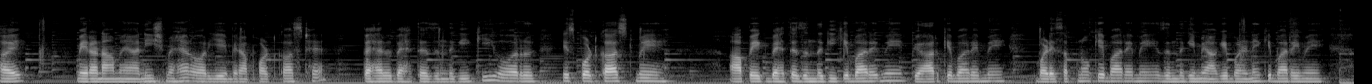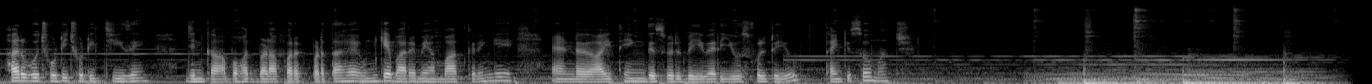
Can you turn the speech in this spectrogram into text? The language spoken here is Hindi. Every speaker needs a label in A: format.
A: हाय, मेरा नाम है अनीश मेहर और ये मेरा पॉडकास्ट है, पहल बेहतर ज़िंदगी की। और इस पॉडकास्ट में आप एक बेहतर ज़िंदगी के बारे में, प्यार के बारे में, बड़े सपनों के बारे में, ज़िंदगी में आगे बढ़ने के बारे में, हर वो छोटी छोटी चीज़ें जिनका बहुत बड़ा फ़र्क पड़ता है, उनके बारे में हम बात करेंगे। And I think this will be very useful to you thank you so much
